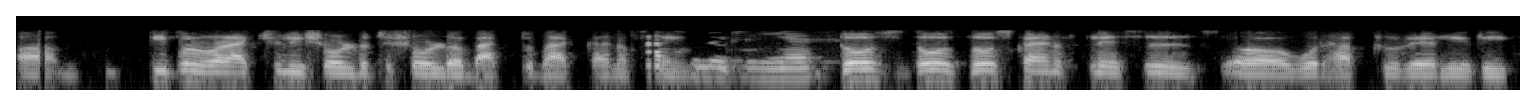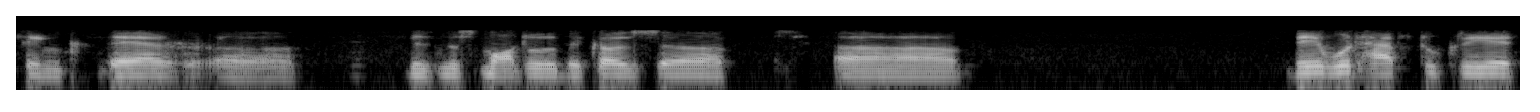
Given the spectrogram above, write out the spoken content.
um, people were actually shoulder to shoulder, back to back kind of thing absolutely yes those those those kind of places uh, would have to really rethink their uh, business model because uh, uh, they would have to create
